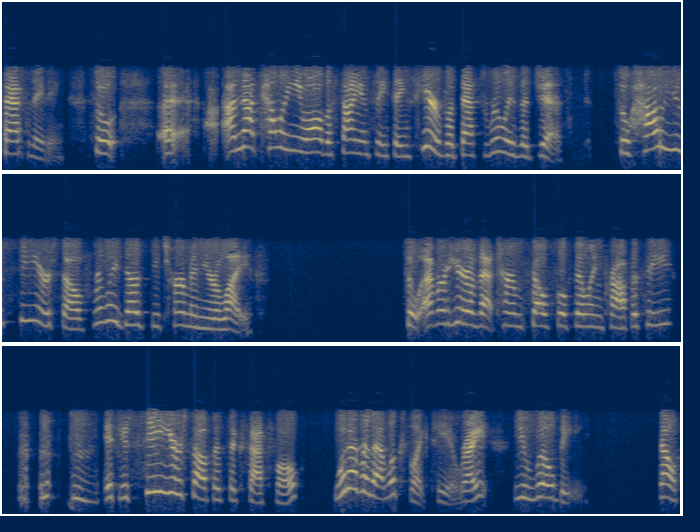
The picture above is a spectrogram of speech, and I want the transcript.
Fascinating. So uh, I'm not telling you all the sciencey things here, but that's really the gist. So how you see yourself really does determine your life. So, ever hear of that term self fulfilling prophecy? if you see yourself as successful, whatever that looks like to you, right? You will be. Now,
